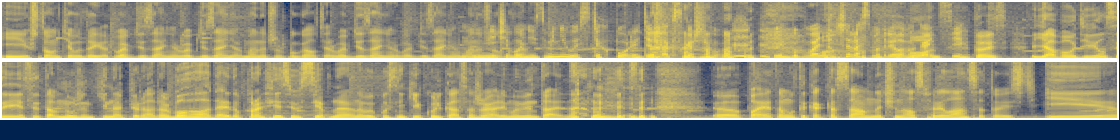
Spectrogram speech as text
и что он тебе выдает? Веб-дизайнер, веб-дизайнер, менеджер, бухгалтер, веб-дизайнер, веб-дизайнер, менеджер. Ничего бухгалтер. не изменилось с тех пор, я тебе так скажу. Я буквально вчера смотрела вакансии. То есть я бы удивился, если там нужен кинооператор. Во, да эту профессию все, наверное, выпускники Кулька сажали моментально. Э, Поэтому ты как-то сам начинал с фриланса, то есть, и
